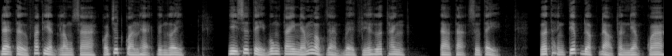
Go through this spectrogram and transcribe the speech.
Đệ tử phát hiện Long Sa có chút quan hệ với người. Nhị sư tỷ vung tay ném ngọc giản về phía hứa thanh. Đa tạ sư tỷ. Hứa thành tiếp được đảo thần niệm qua,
